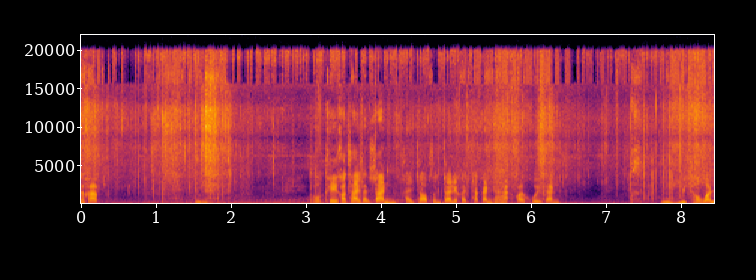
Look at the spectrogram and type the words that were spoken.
นะครับ โอเคขอถ่ายสั้นๆ ใครชอบสนใจเดี๋ยวค่อยทักกันนะฮะ ค่อยคุยกันอืมมีเถาวัน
